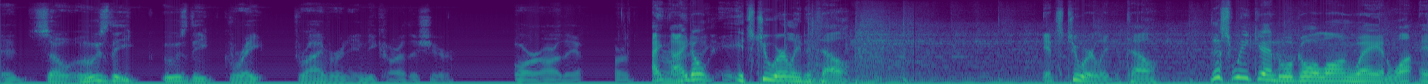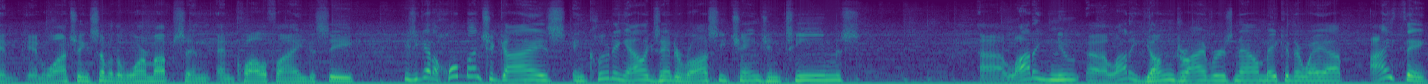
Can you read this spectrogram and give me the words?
uh, so who's the who's the great driver in IndyCar this year, or are they? Or I, or I don't. they- It's too early to tell. It's too early to tell. This weekend will go a long way in wa- in, in watching some of the warm ups and, and qualifying to see because you got a whole bunch of guys, including Alexander Rossi, changing teams. Uh, a lot of new, uh, a lot of young drivers now making their way up. I think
